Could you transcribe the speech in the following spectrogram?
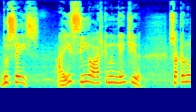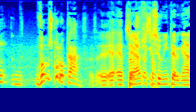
dos seis. Aí sim eu acho que ninguém tira. Só que eu não. Vamos colocar. É, é Você pela acha que situação. se o Inter ganhar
